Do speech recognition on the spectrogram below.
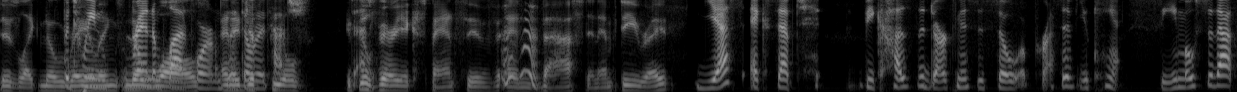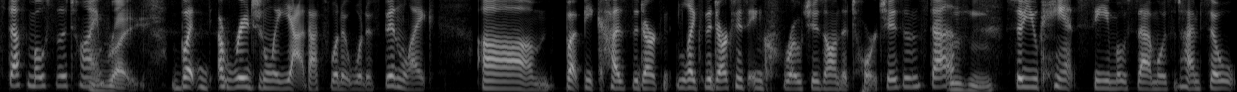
there's like no Between railings, no random walls, platforms and that it don't just attach feels it feels very expansive and Mhm. vast and empty, right? Yes, except because the darkness is so oppressive, you can't see most of that stuff most of the time. Right. But originally, yeah, that's what it would have been like. Um, but because the dark like the darkness encroaches on the torches and stuff, Mhm. so you can't see most of that most of the time. So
